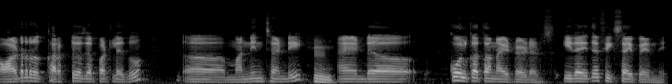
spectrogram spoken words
order కరెక్ట్గా చెప్పట్లేదు. మన్నించండి. And Kolkata Knight Riders. ఇదైతే ఫిక్స్ అయిపోయింది.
